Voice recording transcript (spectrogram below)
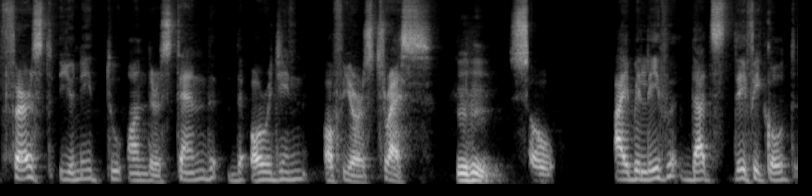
first you need to understand the origin of your stress. Mm-hmm. So I believe that's difficult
